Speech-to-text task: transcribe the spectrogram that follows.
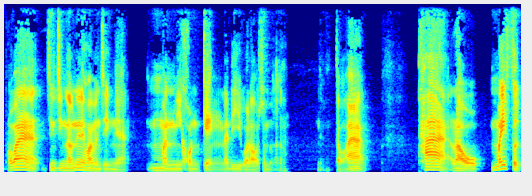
เพราะว่าจริง ๆ แล้วในความเป็นจริงเนี่ยมันมีคนเก่งและดีกว่าเราเสมอ แต่ว่าถ้าเราไม่ฝึก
